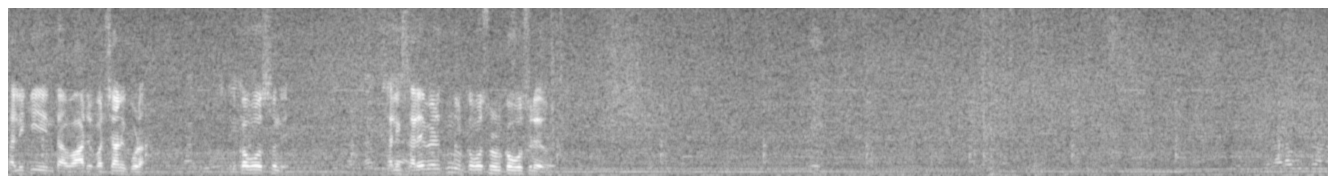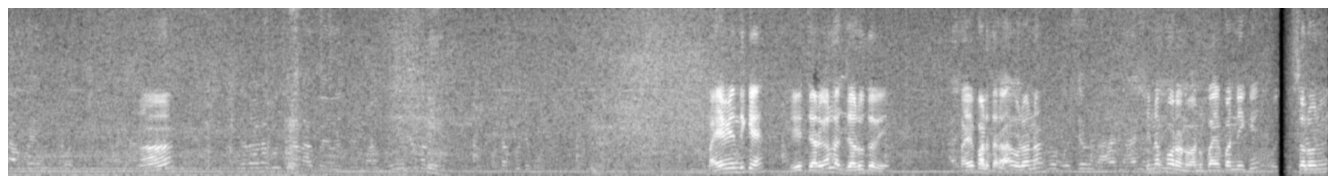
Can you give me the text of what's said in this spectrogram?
చలికి ఇంత వారి వర్షానికి కూడా. ఉడకపోస్తుంది చలికి చలి పెడుతుంది ఉడక పోస్తుంది. ఆ? భయం ఎందుకే? ఏది జరగాలో జరుగుతుంది. భయపడతారా ఎవడన్నా? చిన్న పోరాను నువ్వు భయపడి నీకు? ఉత్సలోని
